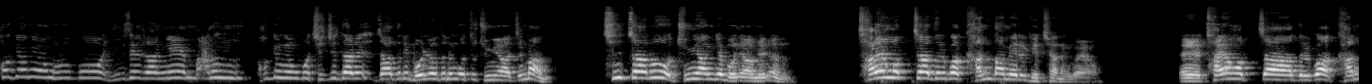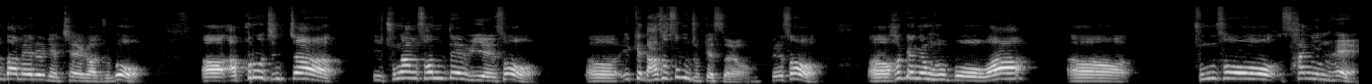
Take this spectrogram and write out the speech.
허경영 후보 유세장에 많은 허경영 후보 지지자들이 몰려드는 것도 중요하지만 진짜로 중요한 게 뭐냐면은 자영업자들과 간담회를 개최하는 거예요. 예, 자영업자들과 간담회를 개최해 가지고 어, 앞으로 진짜 이 중앙선대위에서 어, 이렇게 나섰으면 좋겠어요. 그래서 어, 허경영 후보와 어, 중소 상인회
